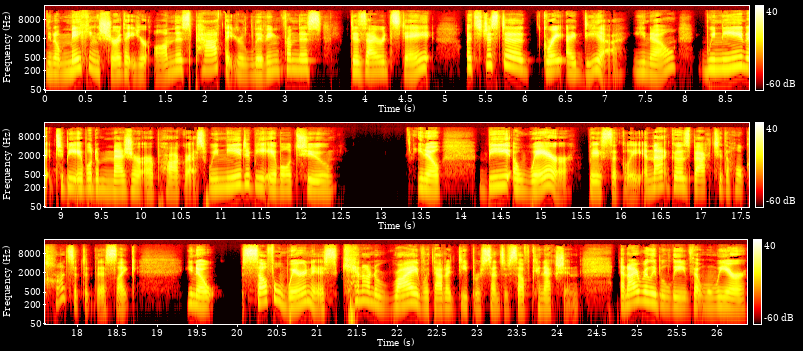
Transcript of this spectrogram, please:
you know, making sure that you're on this path, that you're living from this desired state, it's just a great idea, you know? We need to be able to measure our progress. We need to be able to, you know, be aware, basically. And that goes back to the whole concept of this. Like, you know, self awareness cannot arrive without a deeper sense of self connection. And I really believe that when we are,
